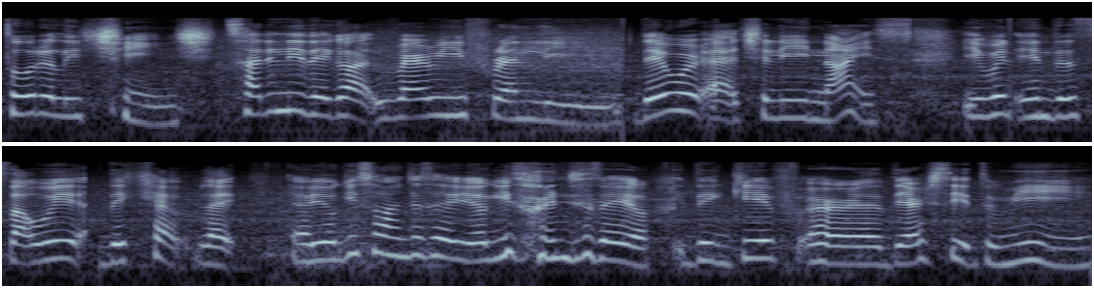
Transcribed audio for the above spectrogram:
totally changed. Suddenly they got very friendly. They were actually nice. Even in the subway they kept like "야, 여기서 앉으세요 여기서 앉으세요. They gave her their seat to me.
